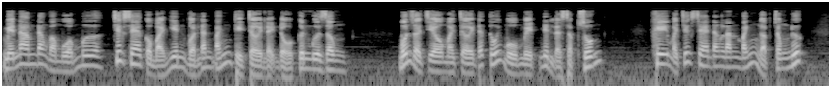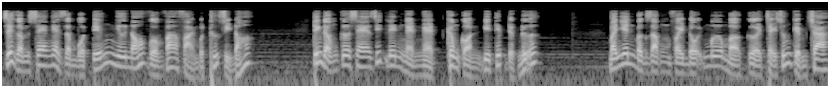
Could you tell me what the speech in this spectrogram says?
Miền Nam đang vào mùa mưa, chiếc xe của bà Nhiên vừa lăn bánh thì trời lại đổ cơn mưa rông. 4 giờ chiều mà trời đã tối mù mịt nên là sập xuống. Khi mà chiếc xe đang lăn bánh ngập trong nước, dưới gầm xe nghe dầm một tiếng như nó vừa va phải một thứ gì đó. Tiếng động cơ xe rít lên nghèn nghẹt, không còn đi tiếp được nữa. Bà Nhiên bực dọc phải đội mưa mở cửa chạy xuống kiểm tra.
